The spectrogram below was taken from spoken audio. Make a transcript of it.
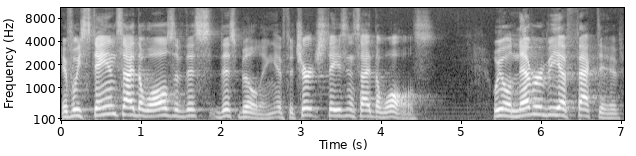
If we stay inside the walls of this, this building, if the church stays inside the walls, we will never be effective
